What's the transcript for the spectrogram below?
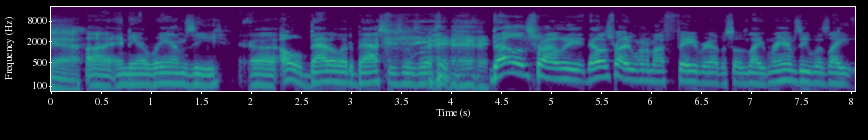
yeah. Uh, and then Ramsay. Uh, oh, Battle of the Bastards was a, that was probably that was probably one of my favorite episodes. Like Ramsay was like,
